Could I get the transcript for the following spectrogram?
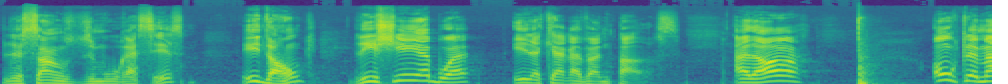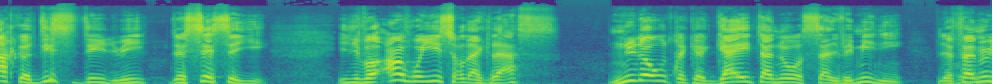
le sens du mot racisme. Et donc, les chiens aboient et la caravane passe. Alors, Oncle Marc a décidé, lui, de s'essayer. Il va envoyer sur la glace nul autre que Gaetano Salvemini, le fameux,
